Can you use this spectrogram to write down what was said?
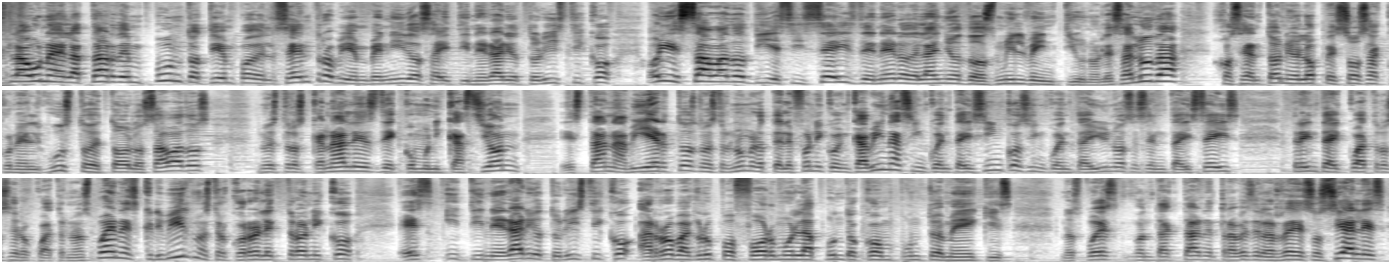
la una de la tarde en punto tiempo del centro. Bienvenidos a Itinerario Turístico. Hoy es sábado 16 de enero del año 2021. Les saluda José Antonio López Sosa con el gusto de todos los sábados. Nuestros canales de comunicación están abiertos. Nuestro número telefónico en cabina 55 51 66 3404. Nos pueden escribir. Nuestro correo electrónico es itinerario turístico arroba grupoformula.com.mx. Nos puedes contactar a través de las redes sociales.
